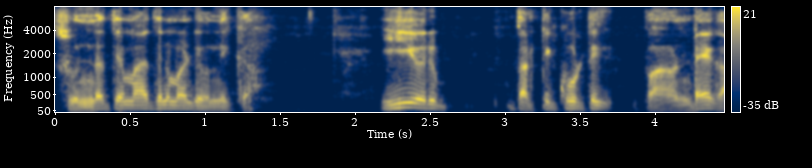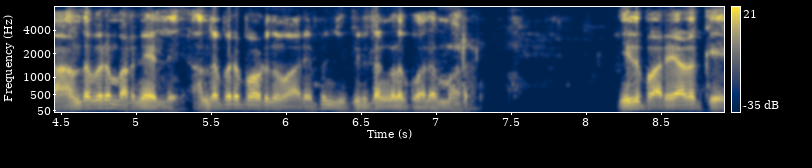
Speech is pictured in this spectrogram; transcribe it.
സുന്നത്യമായത്തിന് വേണ്ടി ഒന്നിക്കാം. ഈ ഒരു തട്ടിക്കൂട്ടി പണ്ടേ കാന്തപുരം പറഞ്ഞല്ലേ? കാന്തപുരം നിന്ന് ജിഫിരി തങ്ങൾ കോലം മാറി. ഇത് പറയാതൊക്കെ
